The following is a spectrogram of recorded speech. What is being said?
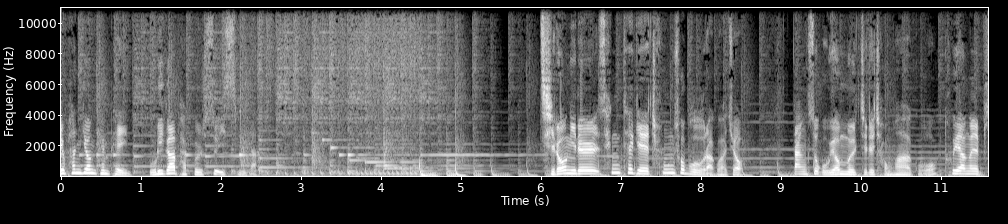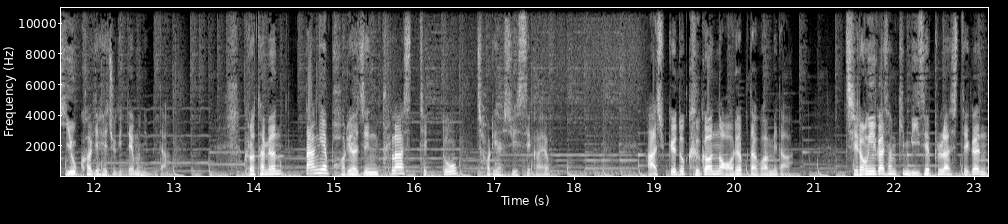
환경 캠페인 우리가 바꿀 수 있습니다. 지렁이를 생태계 청소부라고 하죠. 땅속 오염물질을 정화하고 토양을 비옥하게 해주기 때문입니다. 그렇다면 땅에 버려진 플라스틱도 처리할 수 있을까요? 아쉽게도 그건 어렵다고 합니다. 지렁이가 삼킨 미세 플라스틱은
